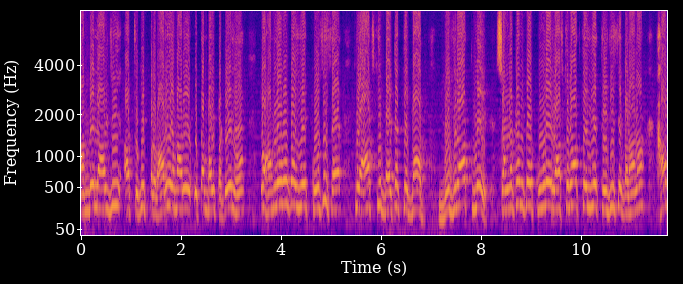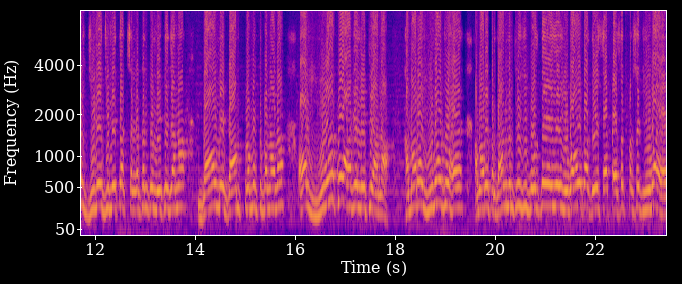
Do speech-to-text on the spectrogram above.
अम्बे लाल जी और चूँकि प्रभारी हमारे उत्तम भाई पटेल हैं तो हम लोगों का ये कोशिश है कि आज की बैठक के बाद गुजरात में संगठन को पूरे राष्ट्रवाद के लिए तेज़ी से बढ़ाना, हर ज़िले ज़िले तक संगठन को लेके जाना, गाँव में गाँव प्रमुख बनाना और युवा को आगे लेके आना हमारा युवा जो है, हमारे प्रधानमंत्री जी बोलते हैं, ये युवाओं का देश है, पैंसठ परसेंट युवा है।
